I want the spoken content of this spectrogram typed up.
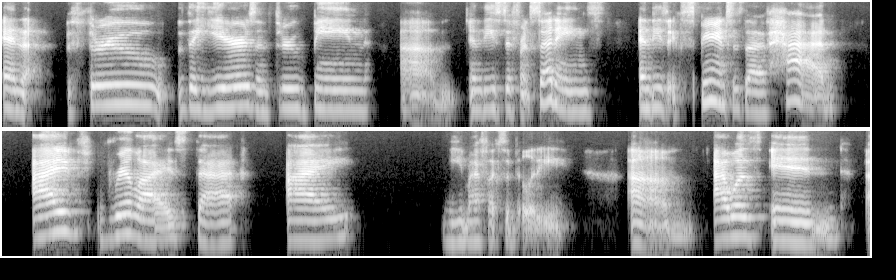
And through the years and through being um, in these different settings and these experiences that I've had, I've realized that I need my flexibility. Um, I was in, uh,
